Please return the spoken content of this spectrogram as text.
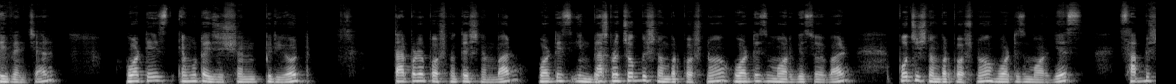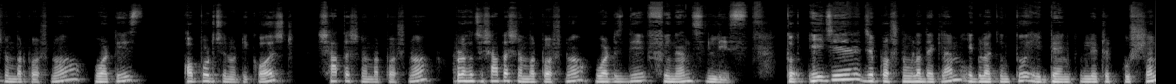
debenture what is amortisation period তারপরে প্রশ্ন তেইশ নম্বর হোয়াট ইজ ইনভেস্ট তারপরে চব্বিশ নম্বর প্রশ্ন হোয়াট ইজ মর্গেজ ওয়েবার পঁচিশ নম্বর প্রশ্ন হোয়াট ইজ মর্গেজ ছাব্বিশ নম্বর প্রশ্ন হোয়াট ইজ অপরচুনিটি কস্ট সাতাশ নম্বর প্রশ্ন। তারপরে হচ্ছে সাতাশ নম্বর প্রশ্ন what is the finance lease তো এই যে যে প্রশ্নগুলো দেখলাম, এগুলা কিন্তু এই ব্যাংক রিলেটেড কোশ্চেন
